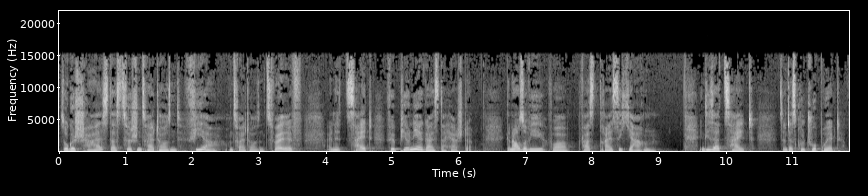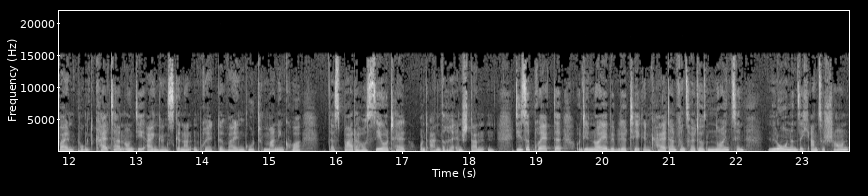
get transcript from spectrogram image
So geschah es, dass zwischen 2004 und 2012 eine Zeit für Pioniergeister herrschte. Genauso wie vor fast 30 Jahren. In dieser Zeit sind das Kulturprojekt Weinpunkt Kaltern und die eingangs genannten Projekte Weingut Manningchor, das Badehaus Seehotel und andere entstanden. Diese Projekte und die neue Bibliothek in Kaltern von 2019 lohnen sich anzuschauen.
